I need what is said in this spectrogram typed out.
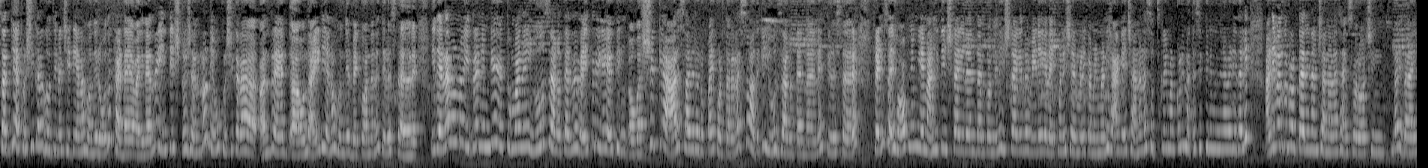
ಸದ್ಯ ಕೃಷಿಕರ ಗುರುತಿನ ಚೀಟಿಯನ್ನು ಹೊಂದಿರುವುದು ಕಡ್ಡಾಯವಾಗಿದೆ. ಅಂದ್ರೆ ಇಂತಿಷ್ಟು ಜನರು ನೀವು ಕೃಷಿಕರ ಅಂದ್ರೆ ಒಂದು ಐಡಿಯಾನ ಹೊಂದಿರಬೇಕು ಅಂತಾನೆ ತಿಳಿಸ್ತಾ ಇದ್ದಾರೆ. ಇದೆಲ್ಲವನ್ನು ಇದ್ರೆ ನಿಮ್ಗೆ ತುಂಬಾನೇ ಯೂಸ್ ಆಗುತ್ತೆ. ಅಂದ್ರೆ ರೈತರಿಗೆ ವರ್ಷಕ್ಕೆ ಆರು ಸಾವಿರ ರೂಪಾಯಿ ಕೊಡ್ತಾರಲ್ಲ ಸೊ ಅದಕ್ಕೆ ಯೂಸ್ ಆಗುತ್ತೆ ಅಂತಾನೆ ತಿಳಿಸ್ತಾ ಇದ್ದಾರೆ. ಫ್ರೆಂಡ್ಸ್ ಐ ಹೋಪ್ ನಿಮ್ಗೆ ಮಾಹಿತಿ ಇಷ್ಟ ಆಗಿದೆ ಅಂತ ಅನ್ಕೊಂಡಿನಿ. ಇಷ್ಟ ಆಗಿದ್ರೆ ವಿಡಿಯೋಗೆ ಲೈಕ್ ಮಾಡಿ ಶೇರ್ ಮಾಡಿ ಕಮೆಂಟ್ ಮಾಡಿ. ಹಾಗೆ ಚಾನಲ್ ಸಬ್ಸ್ಕ್ರೈಬ್ ಮಾಡ್ಕೊಳ್ಳಿ. ಮತ್ತೆ ಸಿಗ್ತೀನಿ ಮುಂದಿನ ವಿಡಿಯೋದಲ್ಲಿ. ಅಲ್ಲಿವರೆಗೂ ನೋಡ್ತಾ ಇರಿ ನನ್ನ channel thanks for watching bye bye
